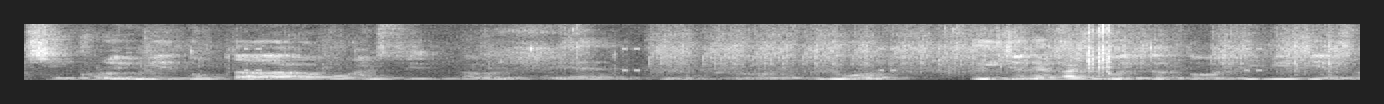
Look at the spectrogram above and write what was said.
싱크로율이 높다고 할 수 있는 예 그, 어, 그리고 그 이전에 가지고 있던 또 이미지에서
